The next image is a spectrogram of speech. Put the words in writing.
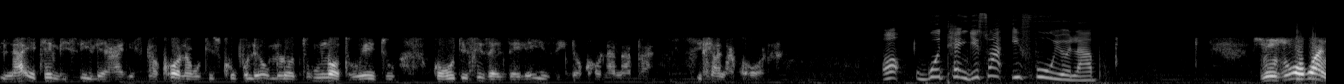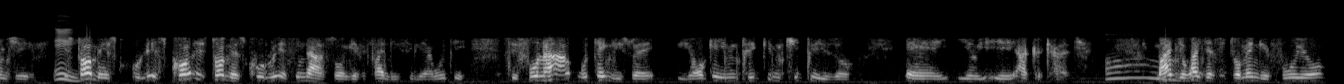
la ethembisile hani singakhona ukuthi sikhuphule umnotho umnotho wethu ngokuthi sizenzele izinto khona lapha sihlala khona. Oh kuthengiswa ifuyo lapho? Zuzu okwanje Eh. isithombe esikhulu isikho- isithombe esikhulu esinaso ngefandisi leya ukuthi sifuna kuthengiswe yonke imchi- imikhiqizo eh ye- ye-agriculture oh manje kwanje sithome ngefuyo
